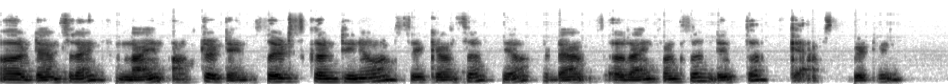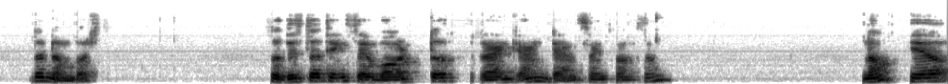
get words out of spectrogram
uh, dense rank 9 after 10 so it's continue on. Sequential here dense uh, rank function leave the gaps between the numbers. So this is the things about the rank and dense rank function. Now here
